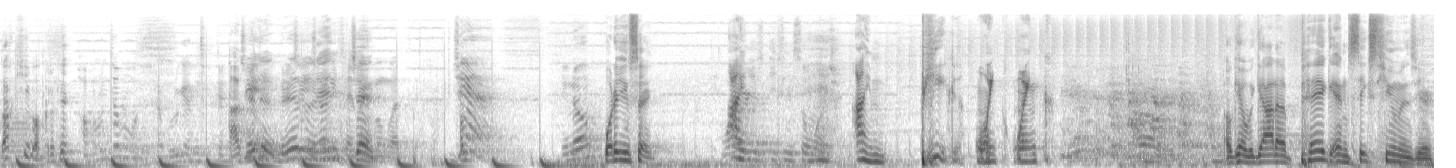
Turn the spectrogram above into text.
딱히 막 그렇게. 밥을 혼자 먹어서 잘 모르겠는데. 아 그래도 그래도 형이 제일 많은 것 같아. Jin, You know? What are you saying? Why I'm, are you eating so much? I'm pig. Wink, wink. Okay, we got a pig and six humans here.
